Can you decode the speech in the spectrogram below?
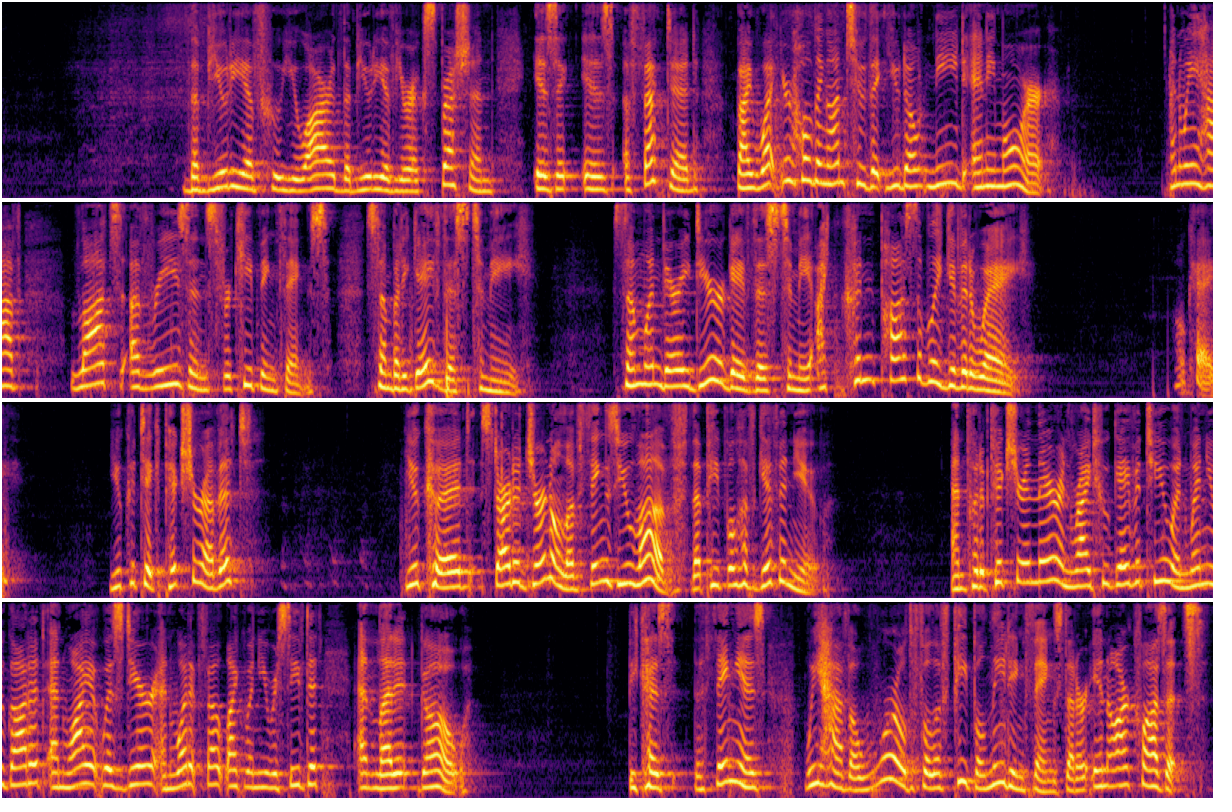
The beauty of who you are, the beauty of your expression, is, is affected by what you're holding on to that you don't need anymore. And we have lots of reasons for keeping things. Somebody gave this to me. Someone very dear gave this to me. I couldn't possibly give it away. Okay. You could take a picture of it. You could start a journal of things you love that people have given you and put a picture in there and write who gave it to you and when you got it and why it was dear and what it felt like when you received it and let it go. Because the thing is, we have a world full of people needing things that are in our closets.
